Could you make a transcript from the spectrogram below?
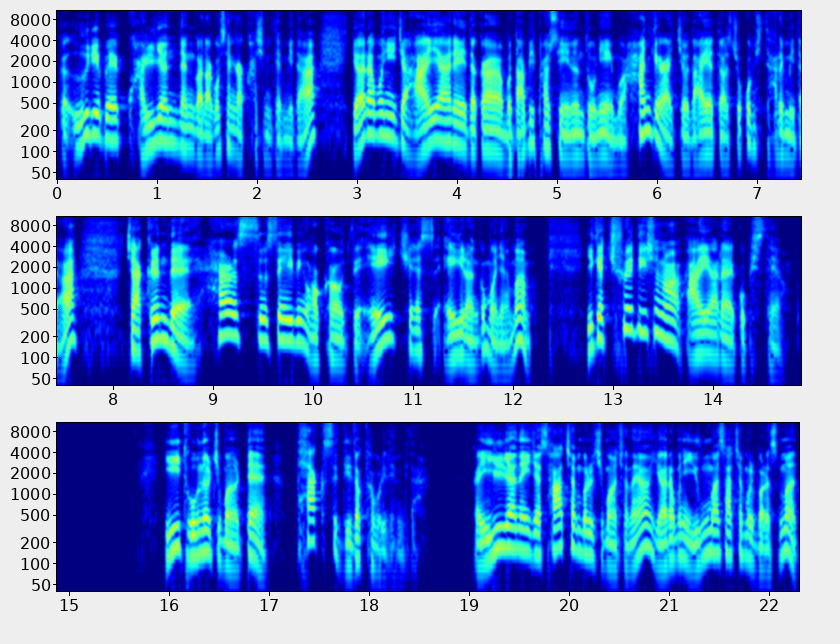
그러니까 의료에 관련된 거라고 생각하시면 됩니다. 여러분이 이제 IRA에다가 뭐 납입할 수 있는 돈이 뭐 한계가 있죠. 나이에 따라서 조금씩 다릅니다. 자, 그런데 Health Saving Account HSA라는 건 뭐냐면 이게 트레디셔널 IRA하고 비슷해요. 이 돈을 집어넣을 때 텍스 디덕터블이 됩니다. 그러니까 1년에 이제 4천 불을 집어넣잖아요. 여러분이 6만 4천 불 벌었으면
